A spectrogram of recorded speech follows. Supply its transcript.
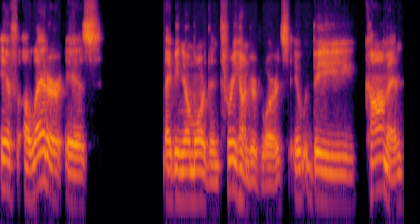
if a letter is maybe no more than 300 words, it would be common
